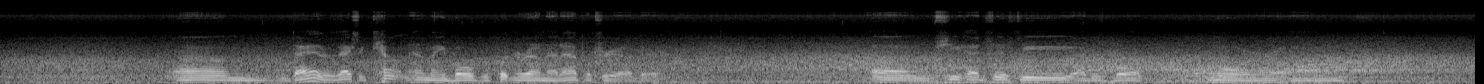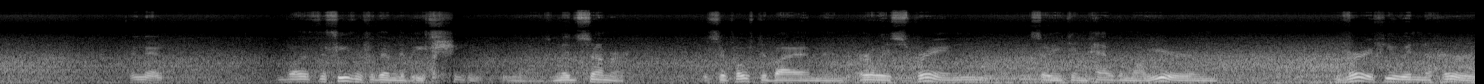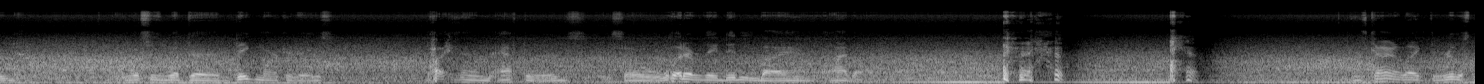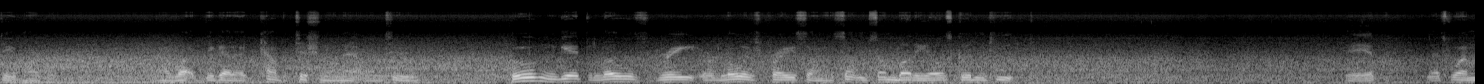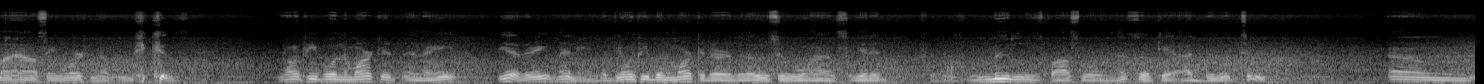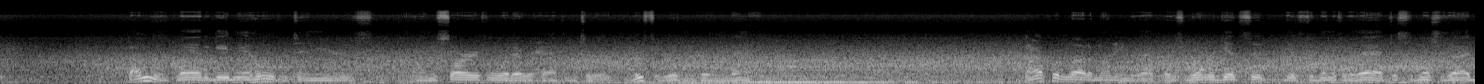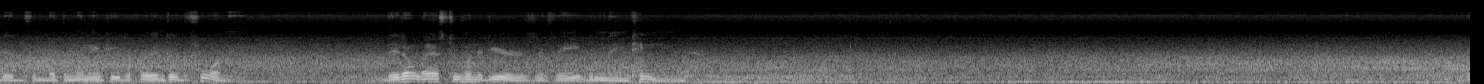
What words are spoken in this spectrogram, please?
Um, Diana actually counting how many bulbs we're putting around that apple tree out there. She had 50. I just bought more. Um, and then, well, it's the season for them to be cheap. You know, it's midsummer. You're supposed to buy them in early spring so you can have them all year. And very few in the herd, which is what the big market is, buy them afterwards. So whatever they didn't buy, I bought. It's kind of like the real estate market. Uh, they got a competition on that one too. Who can get the lowest rate or lowest price on something somebody else couldn't keep? Yep, that's why my house ain't worth nothing because the only people in the market, and they ain't, yeah, there ain't many, but the only people in the market are those who want to get it as little as possible, and that's okay. I'd do it too. Um, I'm just glad it gave me a home for 10 years. I'm sorry for whatever happened to it. At least it wasn't going down. I put a lot of money into that place. Whoever gets it gets the benefit of that just as much as I did from what the money people put into it before me. They don't last 200 years if they ain't been maintained.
